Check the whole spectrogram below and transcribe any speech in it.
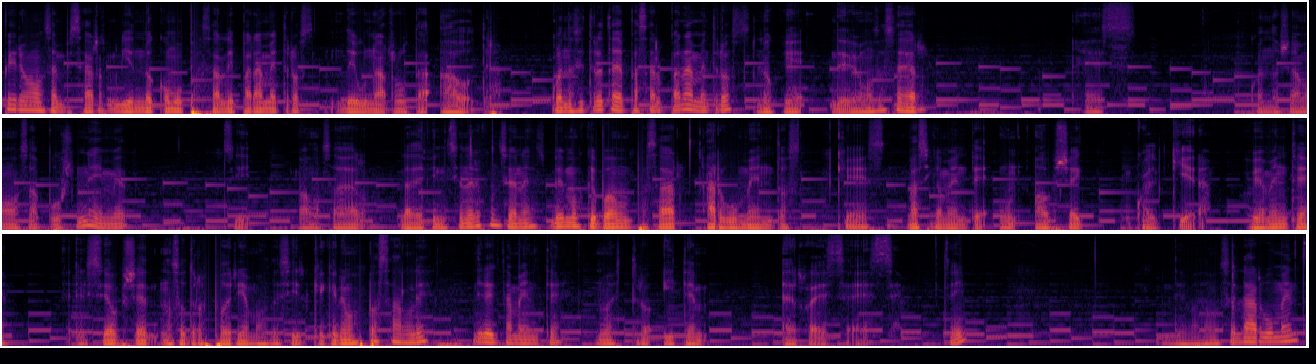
pero vamos a empezar viendo cómo pasarle parámetros de una ruta a otra. Cuando se trata de pasar parámetros, lo que debemos hacer es cuando llamamos a pushNamed, si vamos a ver la definición de las funciones, vemos que podemos pasar argumentos, que es básicamente un object cualquiera. Obviamente, ese object nosotros podríamos decir que queremos pasarle directamente nuestro ítem RSS. ¿sí? Le pasamos el argument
